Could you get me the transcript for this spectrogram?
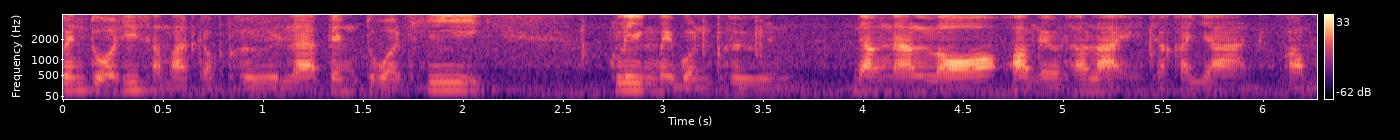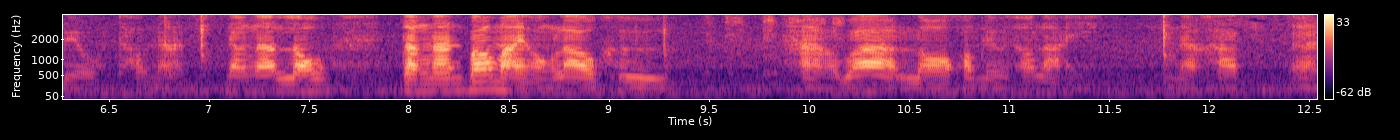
เป็นตัวที่สัมผัสกับพื้น และเป็นตัวที่กลิ้งไปบนพื้น ดังนั้นล้อความเร็วเท่าไหร่จักรยานความเร็วเท่านั้น ดังนั้นเราดังนั้นเป้าหมายของเราคือ หาว่าล้อความเร็วเท่าไหร่นะครับอะ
